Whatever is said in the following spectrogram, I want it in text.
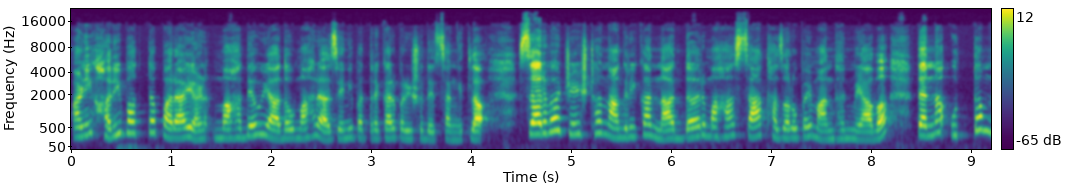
आणि हरिभक्त परायण महादेव यादव महाराज यांनी पत्रकार परिषदेत सांगितलं. सर्व ज्येष्ठ नागरिकांना दरमहा सात हजार रुपये मानधन मिळावं. त्यांना उत्तम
